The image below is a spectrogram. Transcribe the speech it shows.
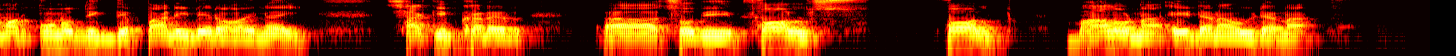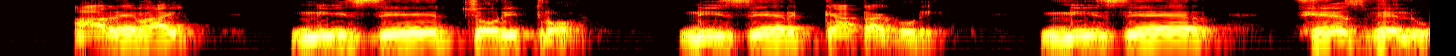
আমার কোনো দিক দিয়ে পানি বের হয় নাই, সাকিব খানের ছবি ফলস ফল ভালো না, এইটা না, ওইটা না। আরে ভাই, নিজের চরিত্র, নিজের ক্যাটাগরি, নিজের ফেস ভ্যালু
